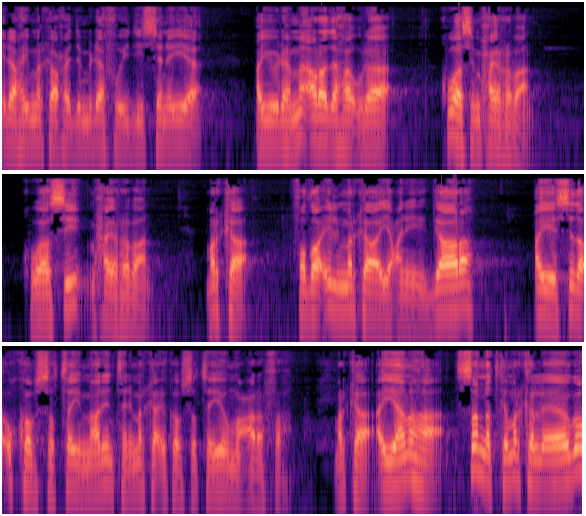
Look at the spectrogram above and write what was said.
ilaahay marka waxa dembidhaaf weydiisanaya ayuu yidhaha ma araada haaulaa kuwaasi maxay rabaan? Kuwaasi maxay rabaan? Marka fadaa'il markaa yacni gaara ayay sidaa u koobsatay maalintani marka ay koobsatay yowmu carafa. Marka ayaamaha sanadka marka la eego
